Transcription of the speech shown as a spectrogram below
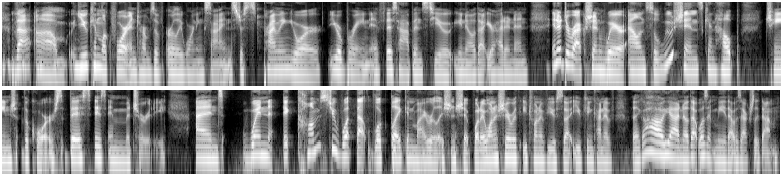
that um, you can look for in terms of early warning signs. Just priming your your brain. If this happens to you, you know that you're heading in in a direction where Alan Solutions can help change the course. This is immaturity, and when it comes to what that looked like in my relationship, what I want to share with each one of you so that you can kind of be like, oh, yeah, no, that wasn't me. That was actually them.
